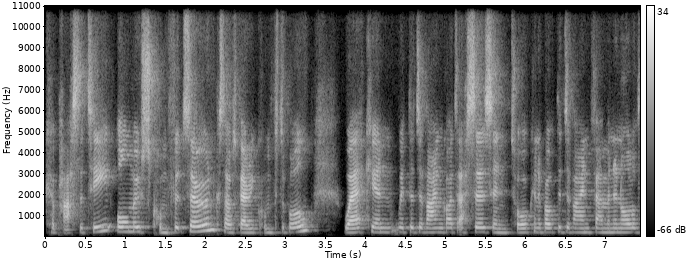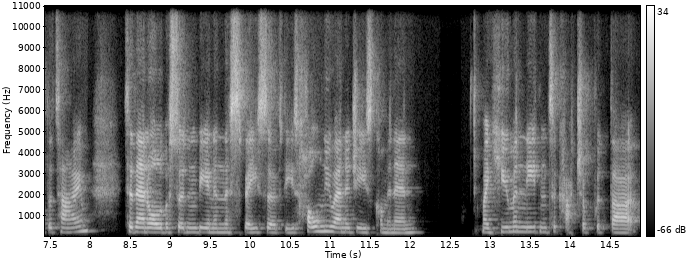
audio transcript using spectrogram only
capacity, almost comfort zone, because I was very comfortable working with the divine goddesses and talking about the divine feminine all of the time, to then all of a sudden being in this space of these whole new energies coming in my human needing to catch up with that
